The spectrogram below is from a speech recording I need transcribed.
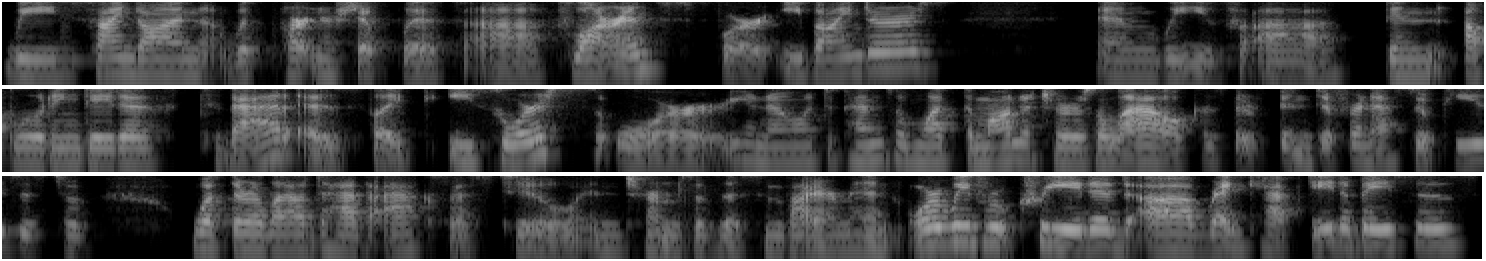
we signed on with partnership with uh, Florence for e-binders, and we've uh, been uploading data to that as like eSource, or, you know, it depends on what the monitors allow, because there have been different SOPs as to what they're allowed to have access to in terms of this environment. Or we've created uh, REDCap databases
